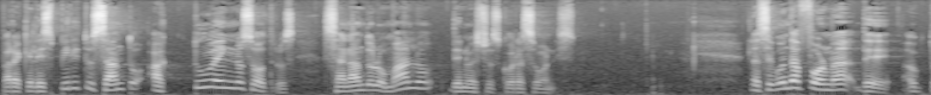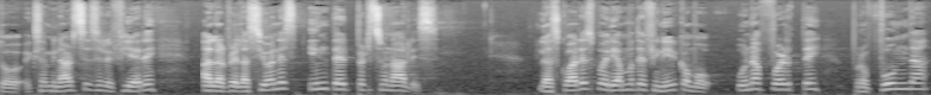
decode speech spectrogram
para que el Espíritu Santo actúe en nosotros, sanando lo malo de nuestros corazones. La segunda forma de autoexaminarse se refiere a las relaciones interpersonales, las cuales podríamos definir como una fuerte, profunda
